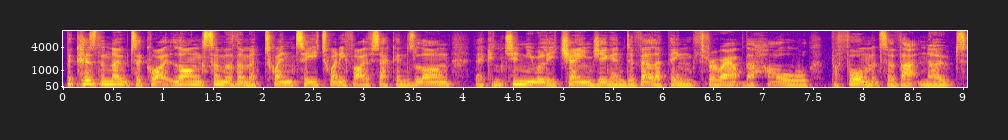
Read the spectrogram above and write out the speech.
Because the notes are quite long, some of them are 20, 25 seconds long, they're continually changing and developing throughout the whole performance of that note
